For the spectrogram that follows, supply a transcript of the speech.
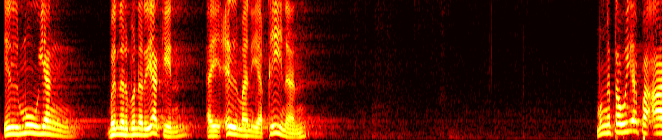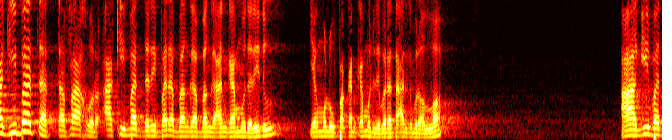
ilmu yang benar-benar yakin ay ilman yaqinan Mengetahui apa akibat tafakhur, akibat daripada bangga-banggaan kamu dari itu yang melupakan kamu daripada taat kepada Allah. Akibat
